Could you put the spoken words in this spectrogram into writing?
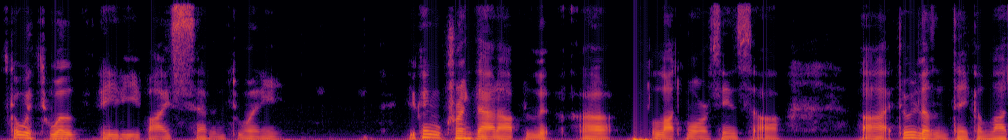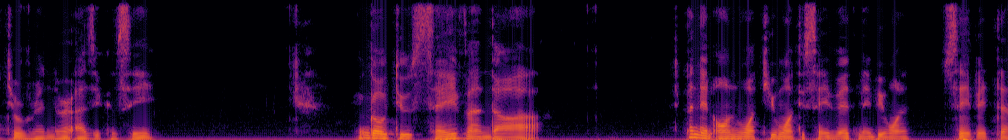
Let's go with 1280 by 720 you can crank that up uh, a lot more since uh, uh, it really doesn't take a lot to render as you can see. You can go to save and uh, depending on what you want to save it maybe you want to save it uh,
